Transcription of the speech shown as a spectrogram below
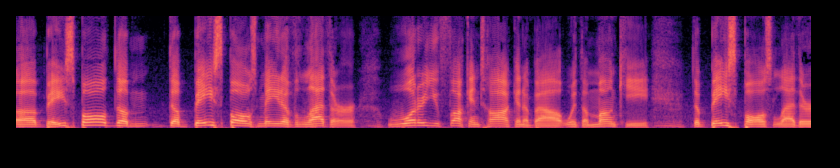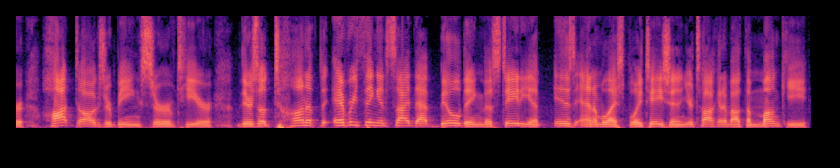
uh, baseball, the the baseball's made of leather. What are you fucking talking about with a monkey? The baseball's leather. Hot dogs are being served here. There's a ton of everything inside that building, the stadium, is animal exploitation. And you're talking about the monkey.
